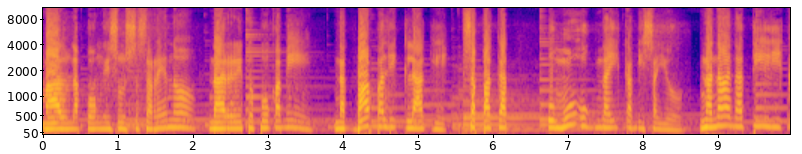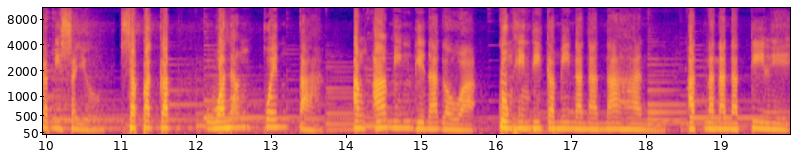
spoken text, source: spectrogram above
Mahal na pong Isus sa Sareno, narito po kami, nagbabalik lagi sapagkat umuugnay kami sa iyo, nananatili kami sa iyo, sapagkat walang kwenta ang aming ginagawa kung hindi kami nananahan at nananatili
